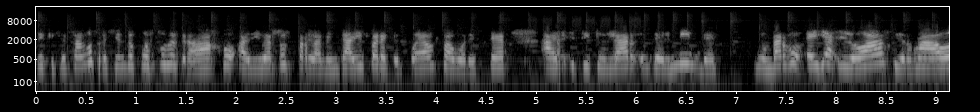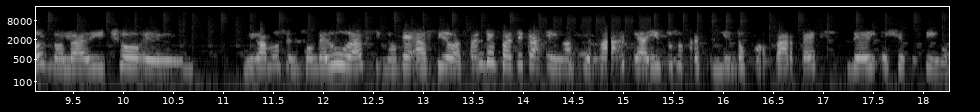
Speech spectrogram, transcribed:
de que se están ofreciendo puestos de trabajo a diversos parlamentarios para que puedan favorecer al titular del MINDES. Sin embargo, ella lo ha afirmado, no lo ha dicho, eh, digamos, en son de dudas, sino que ha sido bastante enfática en afirmar que hay estos ofrecimientos por parte del Ejecutivo.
